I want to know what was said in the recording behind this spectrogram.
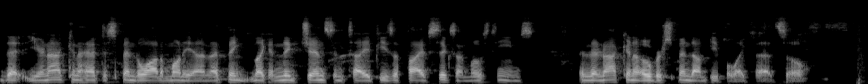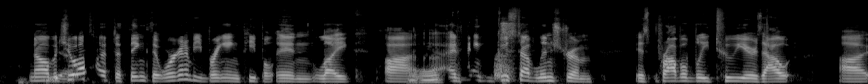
that you're not going to have to spend a lot of money on. I think like a Nick Jensen type, he's a five six on most teams, and they're not going to overspend on people like that. So. No, but yeah. you also have to think that we're going to be bringing people in. Like, uh, mm-hmm. I think Gustav Lindstrom is probably two years out. Uh,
